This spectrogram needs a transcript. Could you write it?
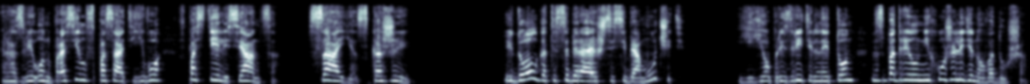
Разве он просил спасать его в постели сеанса? Сая, скажи. И долго ты собираешься себя мучить? Ее презрительный тон взбодрил не хуже ледяного душа.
